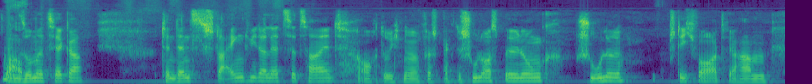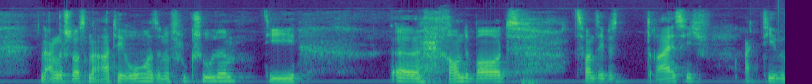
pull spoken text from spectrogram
Wow. In Summe circa. Tendenz steigend wieder letzte Zeit, auch durch eine verstärkte Schulausbildung. Schule, Stichwort. Wir haben eine angeschlossene ATO, also eine Flugschule, die äh, roundabout 20 bis 30 aktive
